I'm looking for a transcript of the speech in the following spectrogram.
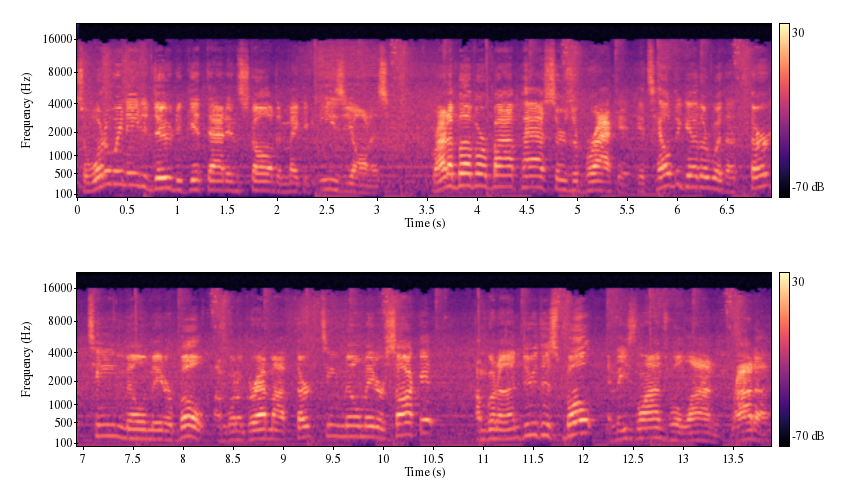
So what do we need to do to get that installed and make it easy on us? Right above our bypass, there's a bracket. It's held together with a 13 millimeter bolt. I'm gonna grab my 13 millimeter socket, I'm gonna undo this bolt, and these lines will line right up.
